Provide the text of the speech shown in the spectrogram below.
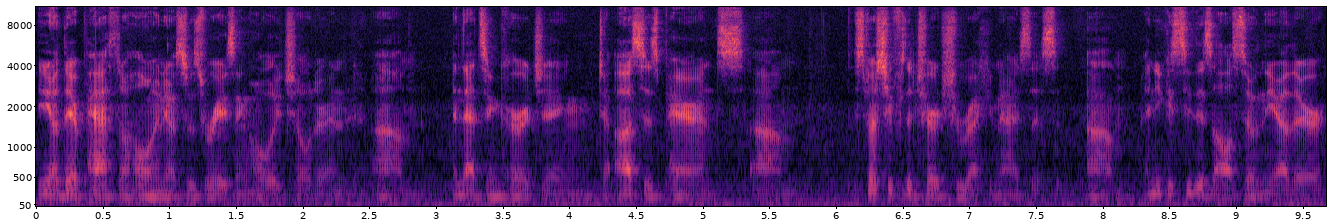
you know, their path to holiness was raising holy children, um, and that's encouraging to us as parents, um, especially for the church to recognize this. Um, and you can see this also in the other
